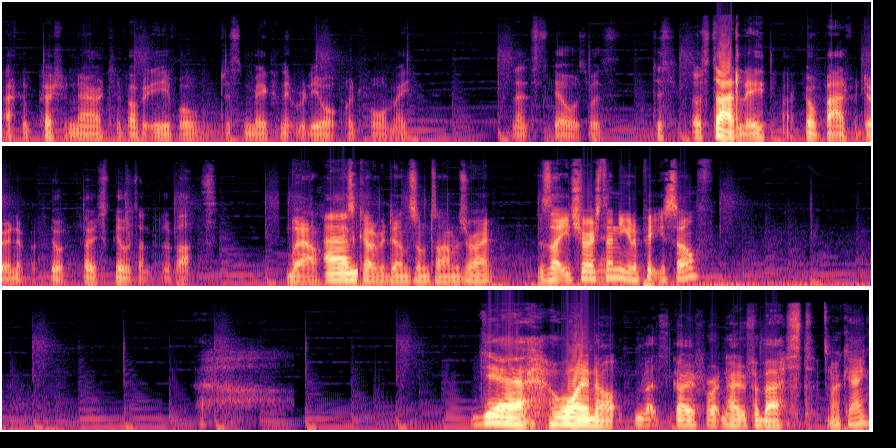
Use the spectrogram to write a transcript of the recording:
I can push a narrative of evil, just making it really awkward for me. And then skills was just oh, sadly, I feel bad for doing it, but throw- skills under the bus. Well, Um, it's got to be done sometimes, right? Is that your choice then? You're going to pick yourself? Yeah, why not? Let's go for it and hope for best. Okay,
